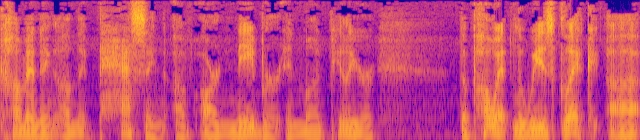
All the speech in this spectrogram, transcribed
commenting on the passing of our neighbor in Montpelier, the poet Louise Glück. Uh,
